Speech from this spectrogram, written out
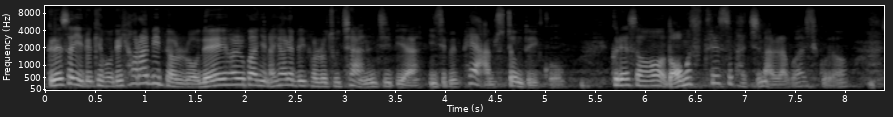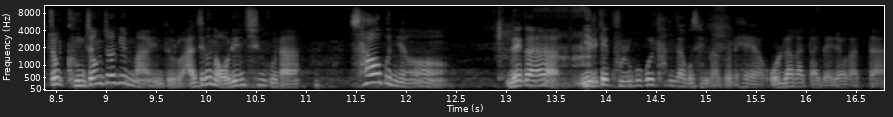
그래서 이렇게 보면 혈압이 별로 뇌혈관이나 혈압이 별로 좋지 않은 집이야. 이 집은 폐암수전도 있고. 그래서 너무 스트레스 받지 말라고 하시고요. 좀 긍정적인 마인드로 아직은 어린 친구라 사업은요. 내가 이렇게 굴곡을 탄다고 생각을 해요. 올라갔다 내려갔다.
